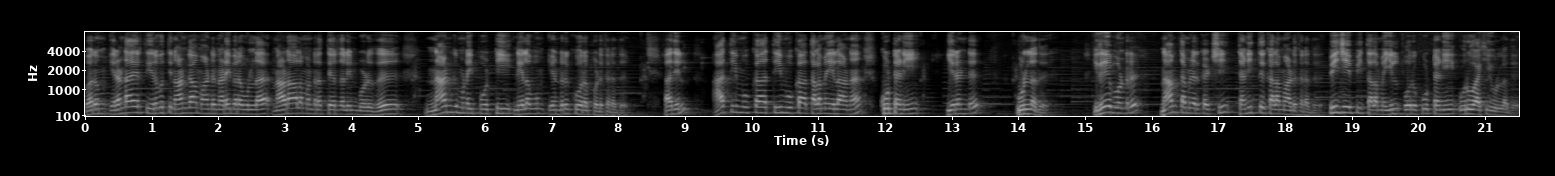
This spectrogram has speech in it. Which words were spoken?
வரும் இரண்டாயிரத்தி இருபத்தி நான்காம் ஆண்டு நடைபெறவுள்ள நாடாளுமன்ற தேர்தலின் பொழுது நான்கு முனை போட்டி நிலவும் என்று கூறப்படுகிறது. அதில் அதிமுக திமுக தலைமையிலான கூட்டணி இரண்டு உள்ளது. இதேபோன்று நாம் தமிழர் கட்சி தனித்து களமாடுகிறது. பிஜேபி தலைமையில் ஒரு கூட்டணி உருவாகியுள்ளது.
